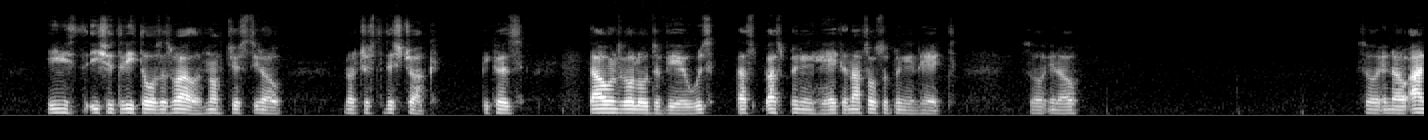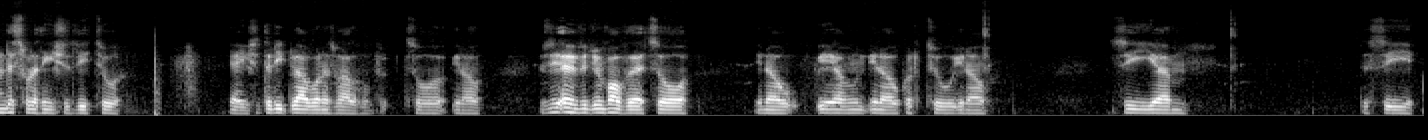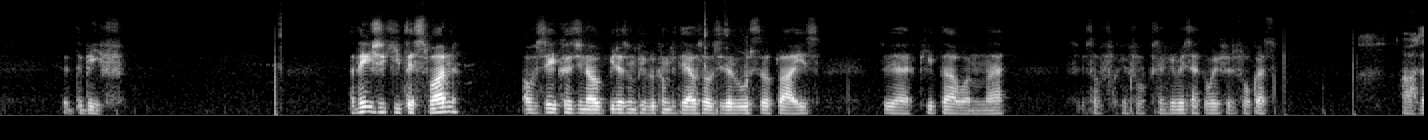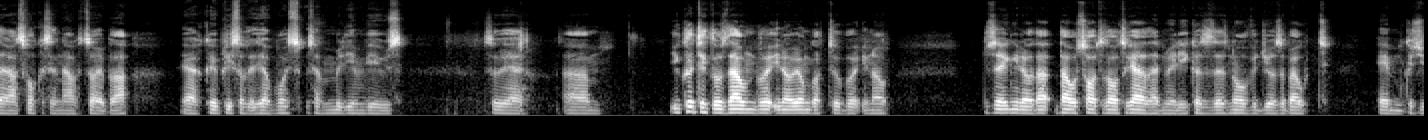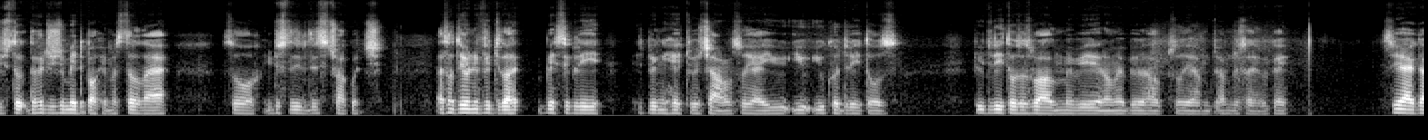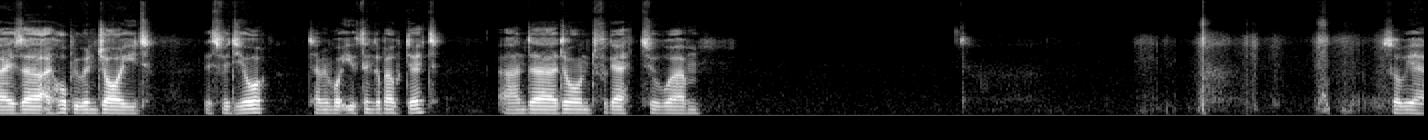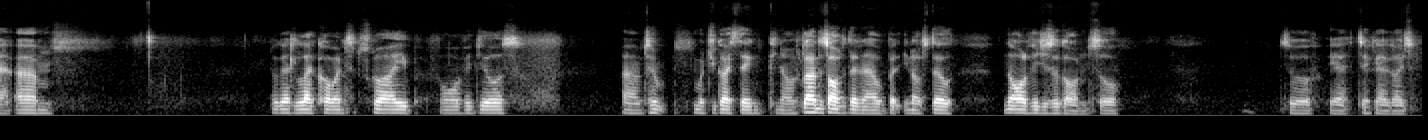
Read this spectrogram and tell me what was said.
he needs to, he should delete those as well, not just you know, not just this track, because that one's got loads of views. That's that's bringing hate, and that's also bringing hate. So you know. So you know, and this one I think you should delete too. Yeah, you should delete that one as well. So you know, there's every video involved with it. So you know, we haven't you know got to you know see um to see the, beef. I think you should keep this one, obviously, because you know he doesn't want people to come to the house. Obviously, the rule still applies. So yeah, keep that one there. Stop fucking focusing. Give me a second. Wait for the focus. Oh, there, I was focusing now. Sorry about that. Yeah, can you please stop this? Yeah, boys, seven million views. So yeah, um, you could take those down, but you know you haven't got to. But you know, saying, you know that that was sorted all together then, really, because there's no videos about him, because you still the videos you made about him are still there. So you just did this track, which that's not the only video that basically is bringing hate to his channel. So yeah, you you you could delete those if you delete those as well, maybe you know maybe it'll help. So yeah, I'm I'm just saying, okay. So yeah, guys, uh, I hope you enjoyed this video. Tell me what you think about it, and uh, don't forget to um. So yeah, um, forget to like, comment, subscribe for more videos. Um, to what you guys think, you know, I'm glad it's all sorted now, but you know, still not all videos are gone, so so yeah, take care guys.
